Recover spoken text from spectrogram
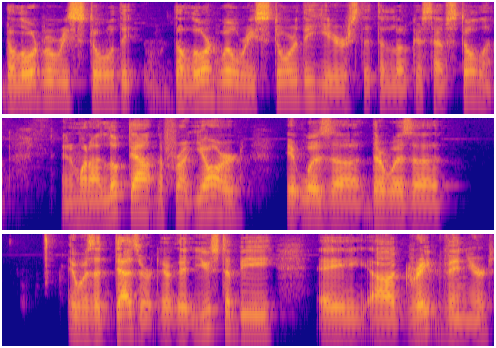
the Lord will restore the the Lord will restore the years that the locusts have stolen. And when I looked out in the front yard, it was uh, there was a it was a desert. It, it used to be a uh, grape vineyard,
